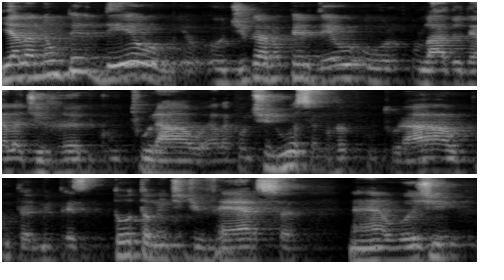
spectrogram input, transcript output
e ela não perdeu, eu, digo, ela não perdeu o, o, lado dela de hub cultural, ela continua sendo hub cultural, puta, é uma empresa totalmente diversa, né? Hoje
